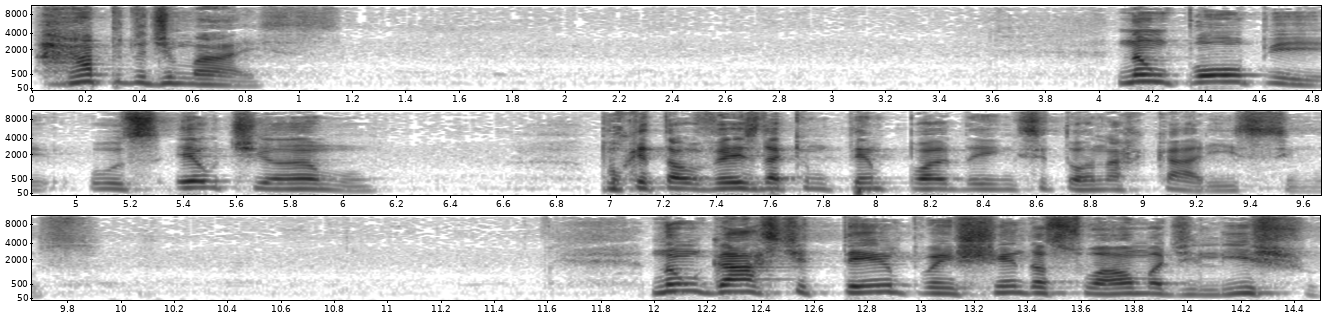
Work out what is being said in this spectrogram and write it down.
rápido demais. Não poupe os eu te amo porque talvez daqui a um tempo podem se tornar caríssimos. Não gaste tempo enchendo a sua alma de lixo,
